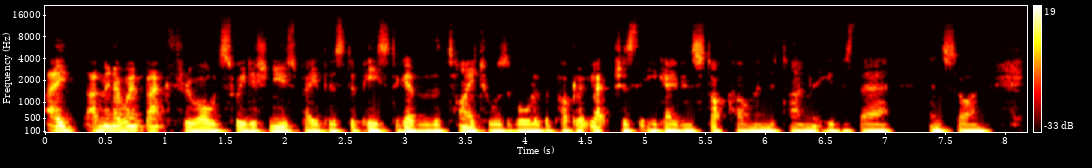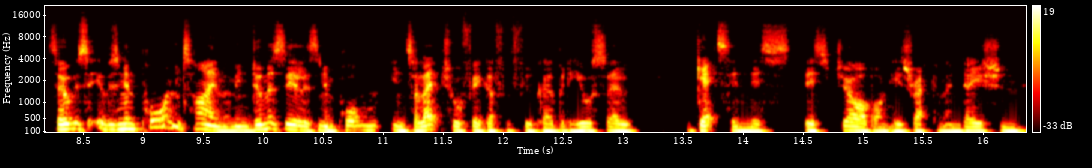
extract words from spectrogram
I, I mean, I went back through old Swedish newspapers to piece together the titles of all of the public lectures that he gave in Stockholm in the time that he was there and so on. So it was it was an important time. I mean, Dumézil is an important intellectual figure for Foucault, but he also gets in this this job on his recommendation.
